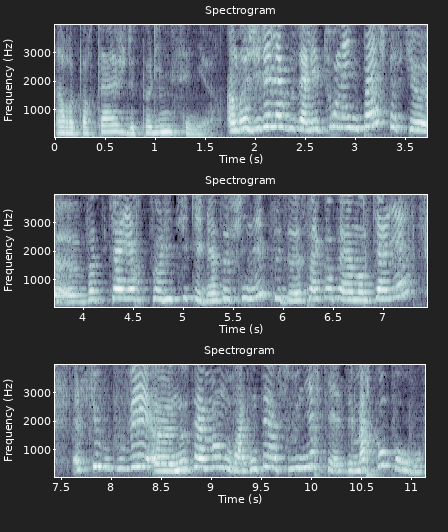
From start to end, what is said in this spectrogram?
Un reportage de Pauline Seigneur. André Gillet, là, vous allez tourner une page parce que euh, votre carrière politique est bientôt finie, plus de 51 ans de carrière. Est-ce que vous pouvez euh, notamment nous raconter un souvenir qui a été marquant pour vous?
